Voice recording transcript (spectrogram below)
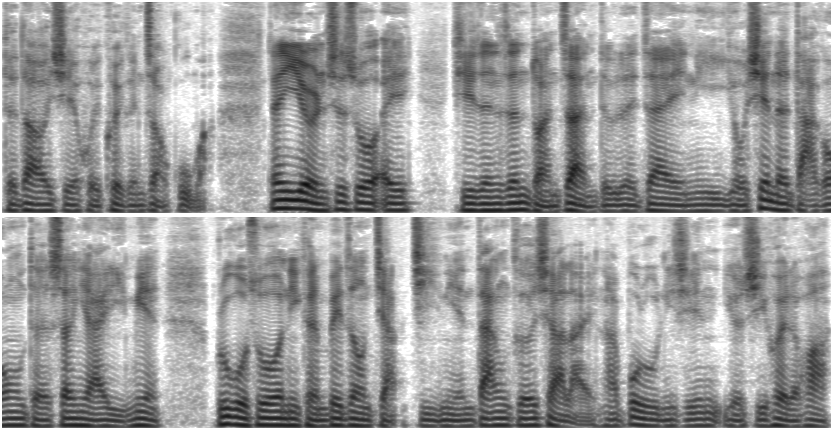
得到一些回馈跟照顾嘛，但也有人是说，哎，其实人生短暂，对不对？在你有限的打工的生涯里面，如果说你可能被这种奖几年耽搁下来，那不如你先有机会的话，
